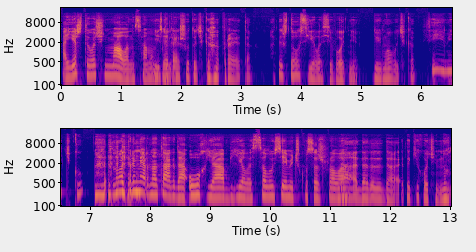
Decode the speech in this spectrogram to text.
а ешь ты очень мало на самом Есть деле. такая шуточка про это. А ты что съела сегодня? Дюймовочка, семечку. Ну вот примерно так, да. Ох, я объелась, целую семечку сожрала. Да, да, да, да, да. Таких очень много,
